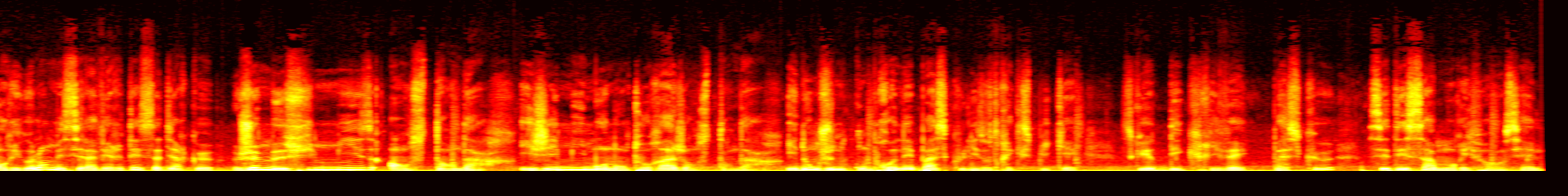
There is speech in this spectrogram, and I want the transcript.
en rigolant mais c'est la vérité. C'est-à-dire que je me suis mise en standard. Et j'ai mis mon entourage en standard. Et donc je ne comprenais pas ce que les autres expliquaient, ce que les autres décrivaient. Parce que c'était ça mon référentiel.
